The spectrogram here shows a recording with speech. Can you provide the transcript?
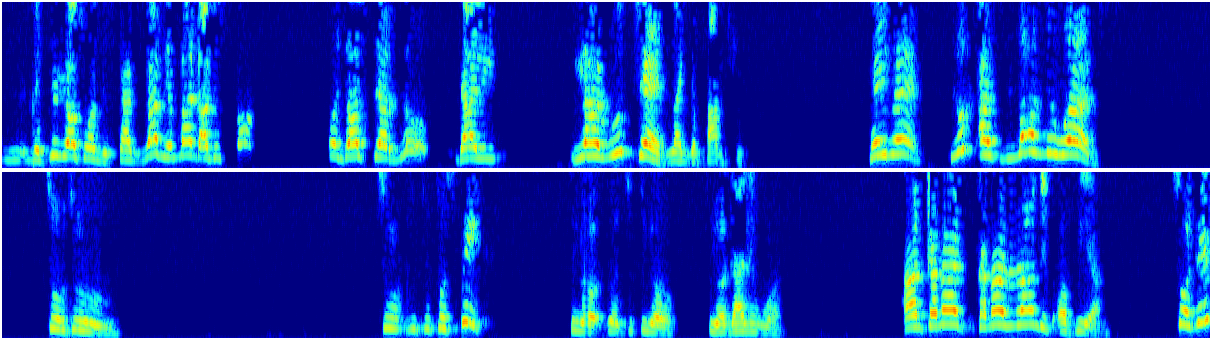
the previous one described. You have a man that is strong. So just tell, no, darling, you are rooted like the palm tree. Amen. Look at lovely words to to to to, to speak to your, to, to your, to your darling one. And can I, can I round it up here? So these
